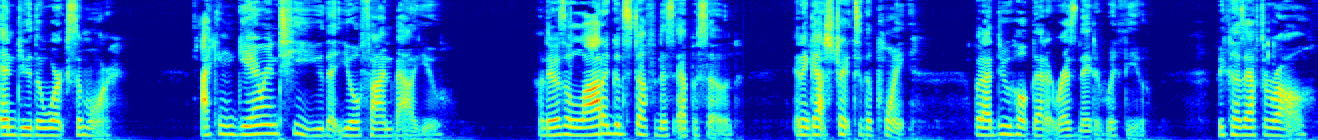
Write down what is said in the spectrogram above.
and do the work some more. I can guarantee you that you'll find value. There's a lot of good stuff in this episode, and it got straight to the point, but I do hope that it resonated with you. Because after all,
